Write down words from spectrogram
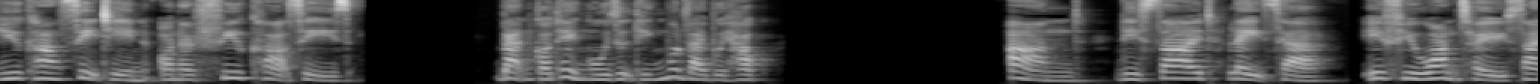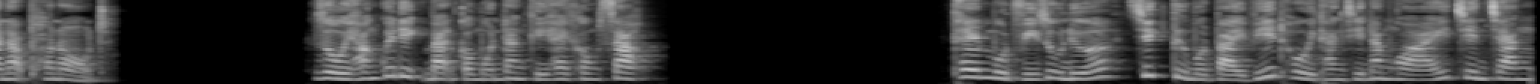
You can sit in on a few classes. Bạn có thể ngồi dự thính một vài buổi học. And decide later if you want to sign up or not. Rồi hãng quyết định bạn có muốn đăng ký hay không sao? Thêm một ví dụ nữa, trích từ một bài viết hồi tháng 9 năm ngoái trên trang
